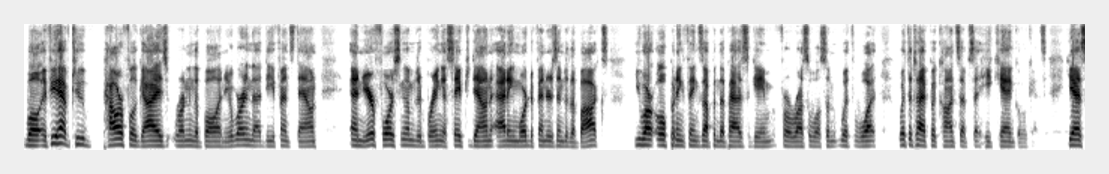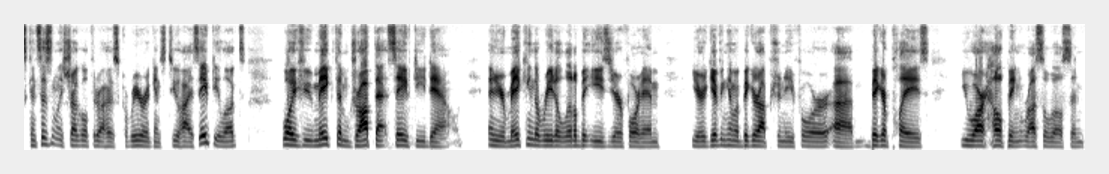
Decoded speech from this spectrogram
Well, if you have two powerful guys running the ball and you're wearing that defense down and you're forcing them to bring a safety down, adding more defenders into the box, you are opening things up in the pass game for Russell Wilson with what with the type of concepts that he can go against. He has consistently struggled throughout his career against two high safety looks. Well, if you make them drop that safety down and you're making the read a little bit easier for him you're giving him a bigger opportunity for uh, bigger plays. You are helping Russell Wilson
